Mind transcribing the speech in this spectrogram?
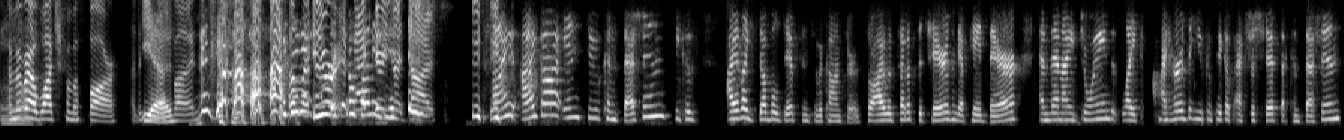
I remember I Oh. watched from afar. I think Yeah. you had fun. didn't- my you were- God, so back funny there, you because- had died. I I got into concessions because I like double dipped into the concert. So I would set up the chairs and get paid there. And then I joined like I heard that you could pick up extra shifts at concessions.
